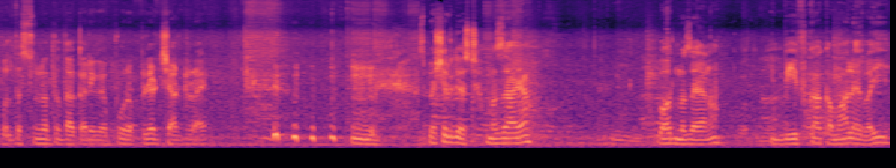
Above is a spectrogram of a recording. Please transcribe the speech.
बोलते सुनत अदा करेगा, पूरा प्लेट चाट रहा है। स्पेशल गेस्ट मज़ा आया। बहुत मज़ा आया ना। बीफ का कमाल है भाई।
